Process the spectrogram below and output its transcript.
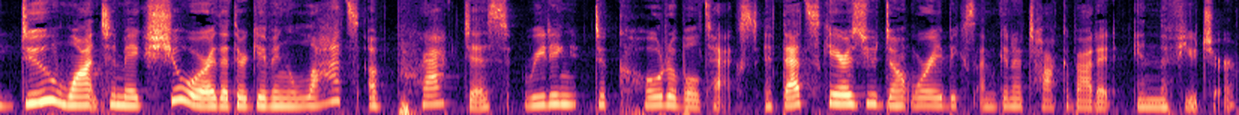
do want to make sure that they're giving lots of practice reading decodable text. If that scares you, don't worry because I'm going to talk about it in the future.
